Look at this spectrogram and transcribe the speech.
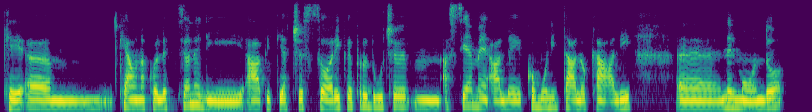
che, um, che ha una collezione di abiti accessori che produce mh, assieme alle comunità locali eh, nel mondo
